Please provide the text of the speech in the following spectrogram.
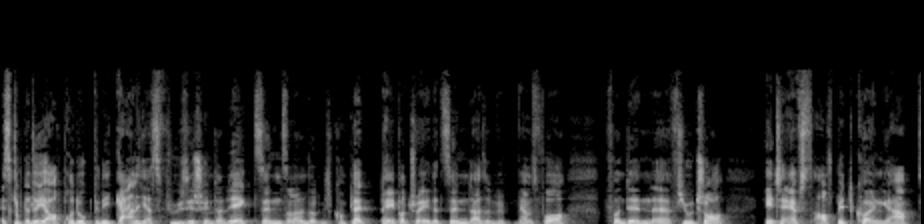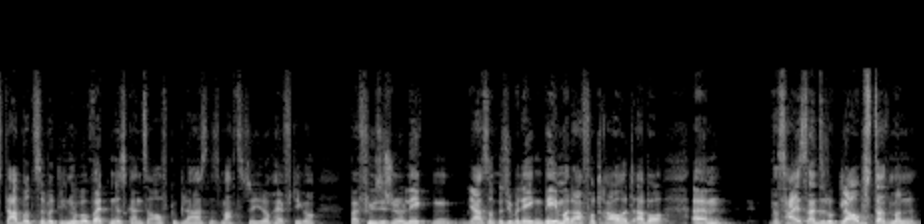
Es gibt natürlich auch Produkte, die gar nicht erst physisch hinterlegt sind, sondern wirklich komplett paper-traded sind. Also wir, wir haben es vor von den äh, Future ETFs auf Bitcoin gehabt. Da wird es wirklich nur über Wetten das Ganze aufgeblasen. Das macht es natürlich noch heftiger bei physisch Unterlegten, ja, sollte man sich überlegen, wem man da vertraut. Aber ähm, das heißt also, du glaubst, dass man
